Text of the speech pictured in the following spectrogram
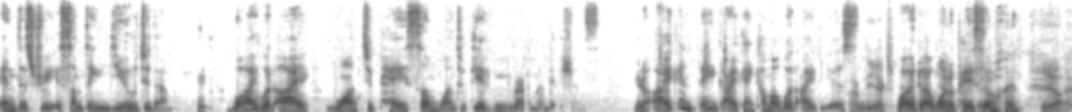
industry is something new to them. Why would I want to pay someone to give me recommendations? you know i can think i can come up with ideas. I'm the expert. Why do i want yeah, to pay yeah, someone? Yeah,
